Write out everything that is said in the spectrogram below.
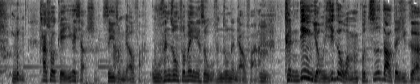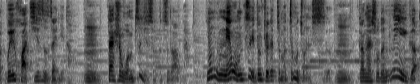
嗯，他说给一个小时是一种疗法，五分钟说不定是五分钟的疗法了。嗯，肯定有一个我们不知道的一个规划机制在里头。嗯，但是我们自己是不知道的，因为连我们自己都觉得怎么这么准时。嗯，刚才说的那个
